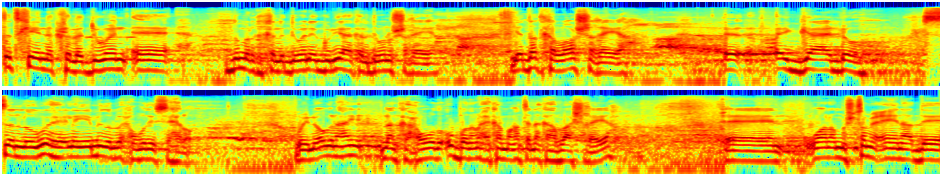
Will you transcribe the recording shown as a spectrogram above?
dadkeenna kala duwan ee dumarka kala duwan ee guryaha kala duwan u shaqeeya iyo dadka loo shaqeeya ay gaadho sida loogu heelanya mid walba xuquuqdiisa helo. Waynu ognahay dhanka xuquuqda u badan waxay ka maqantay dhanka hablaha shaqeeya. Waana mujtamaceena dee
